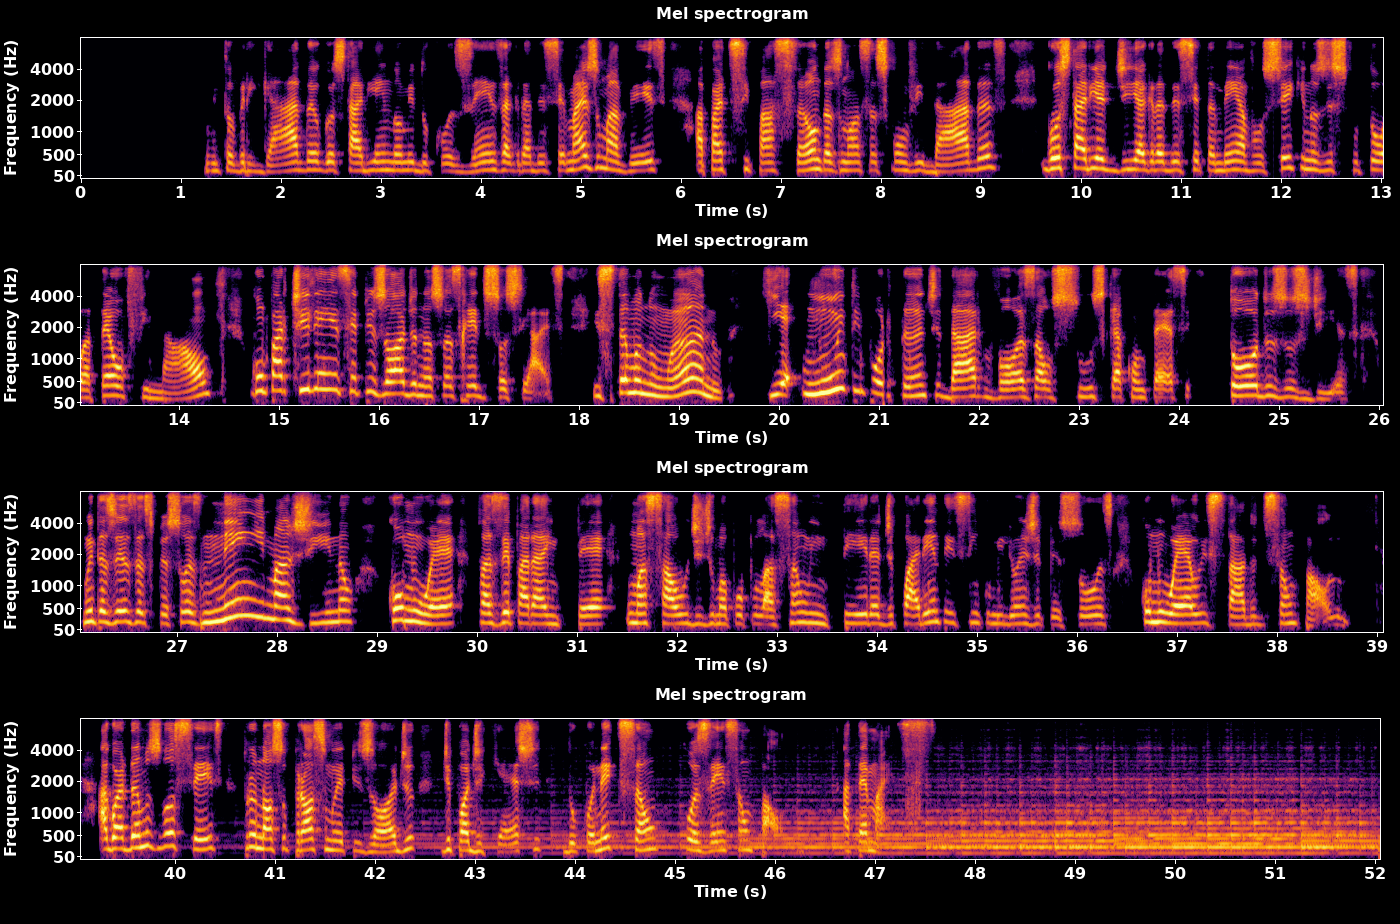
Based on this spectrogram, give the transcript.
Muito obrigada. Eu gostaria, em nome do COSENS, agradecer mais uma vez a participação das nossas convidadas. Gostaria de agradecer também a você que nos escutou até o final. Compartilhem esse episódio nas suas redes sociais. Estamos num ano que é muito importante dar voz ao SUS, que acontece todos os dias. Muitas vezes as pessoas nem imaginam como é fazer parar em pé uma saúde de uma população inteira de 45 milhões de pessoas, como é o estado de São Paulo. Aguardamos vocês para o nosso próximo episódio de podcast do Conexão Cosém São Paulo. Até mais.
